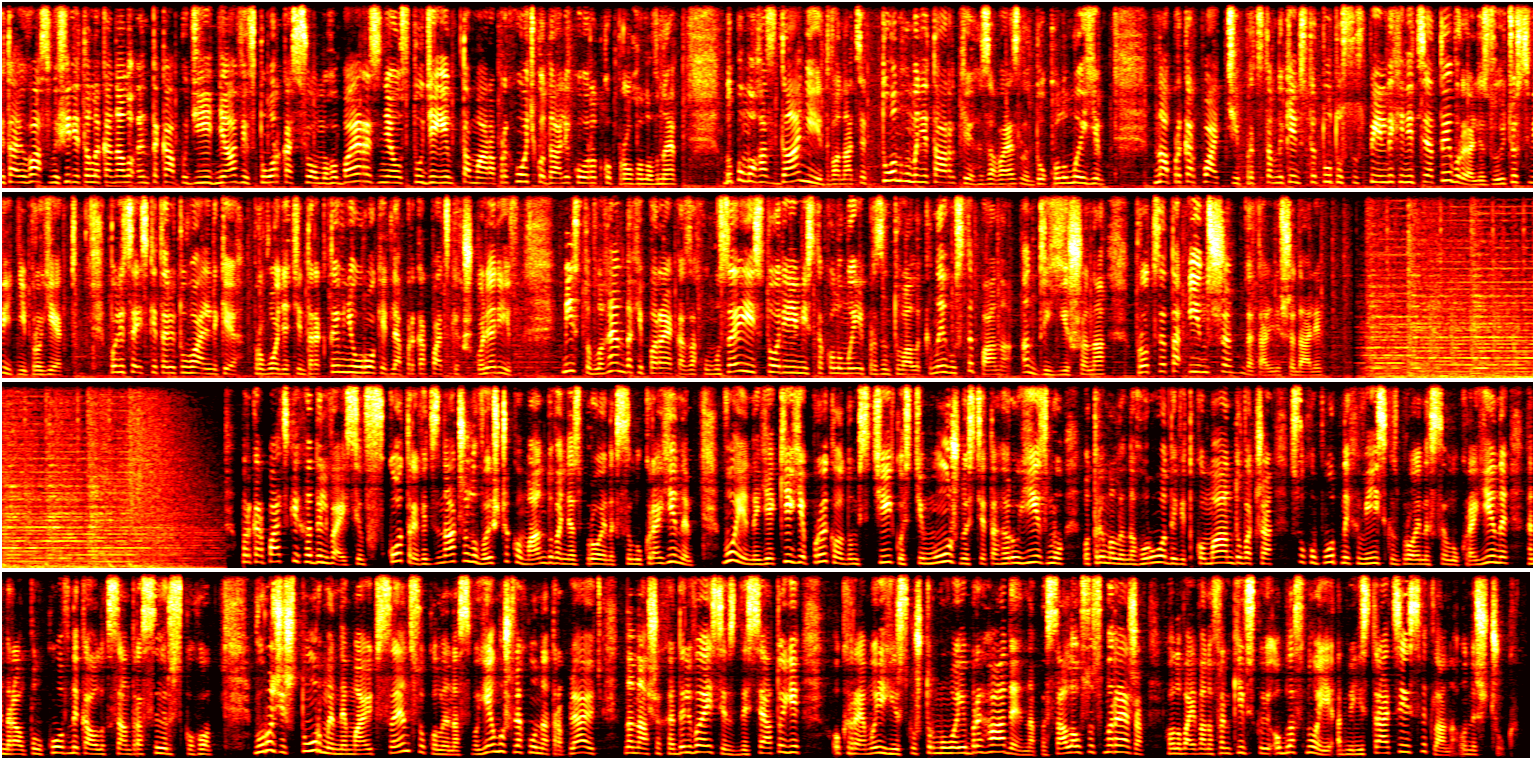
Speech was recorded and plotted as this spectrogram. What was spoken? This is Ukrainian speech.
Вітаю вас в ефірі телеканалу НТК Події дня вівторка, 7 березня. У студії Тамара Приходько. Далі коротко про головне. Допомога з Данії 12 тонн гуманітарки завезли до Коломиї. На Прикарпатті представники інституту суспільних ініціатив реалізують освітній проєкт. Поліцейські та рятувальники проводять інтерактивні уроки для прикарпатських школярів. Місто в легендах і переказах у музеї історії міста Коломиї презентували книгу Степана Андріїшина. Про це та інше детальніше далі. Прикарпатських едельвейсів вкотре відзначило вище командування збройних сил України. Воїни, які є прикладом стійкості, мужності та героїзму, отримали нагороди від командувача сухопутних військ збройних сил України, генерал-полковника Олександра Сирського. Ворожі штурми не мають сенсу, коли на своєму шляху натрапляють на наших едельвейсів з 10-ї окремої гірсько-штурмової бригади. Написала у соцмережах голова Івано-Франківської обласної адміністрації Світлана Онищук.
